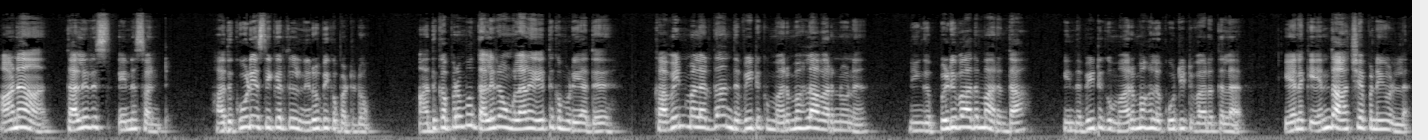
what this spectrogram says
ஆனா தளிர் இஸ் இன்னசென்ட் அது கூடிய சீக்கிரத்தில் நிரூபிக்கப்பட்டுடும். அதுக்கப்புறமும் தளிர உங்களால ஏத்துக்க முடியாது. கவின் மலர் தான் இந்த வீட்டுக்கு மருமகளா வரணும்னு. நீங்க பிடிவாதமா இருந்தா இந்த வீட்டுக்கு மருமகளை கூட்டிட்டு வரதுல எனக்கு எந்த ஆட்சேபனையும் இல்ல.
